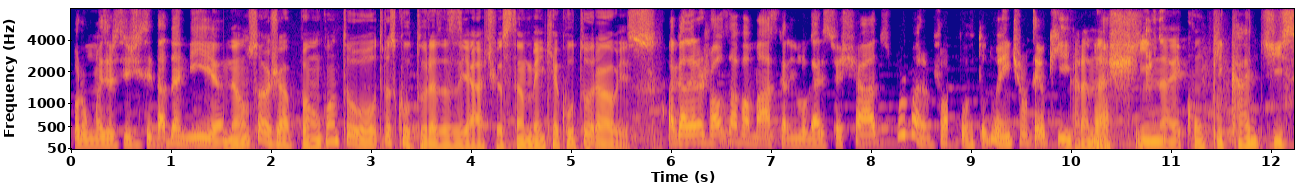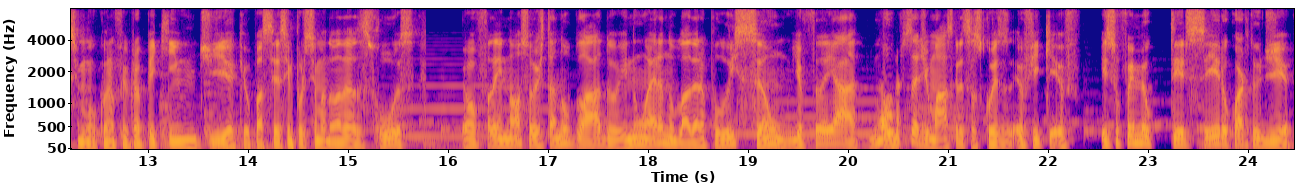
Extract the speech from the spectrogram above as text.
por um exercício de cidadania. Não só o Japão, quanto outras culturas asiáticas também, que é cultural isso. A galera já usava máscara em lugares fechados por, mano, falar, porra, tô doente, não tenho que ir. Cara, né? na China é complicadíssimo. Quando eu fui pra Pequim um dia que eu passei assim por cima de uma das ruas, eu falei, nossa, hoje tá nublado. E não era nublado, era poluição. E eu falei, ah, não precisa de máscara, essas coisas. Eu fiquei. eu- isso foi meu terceiro ou quarto dia.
